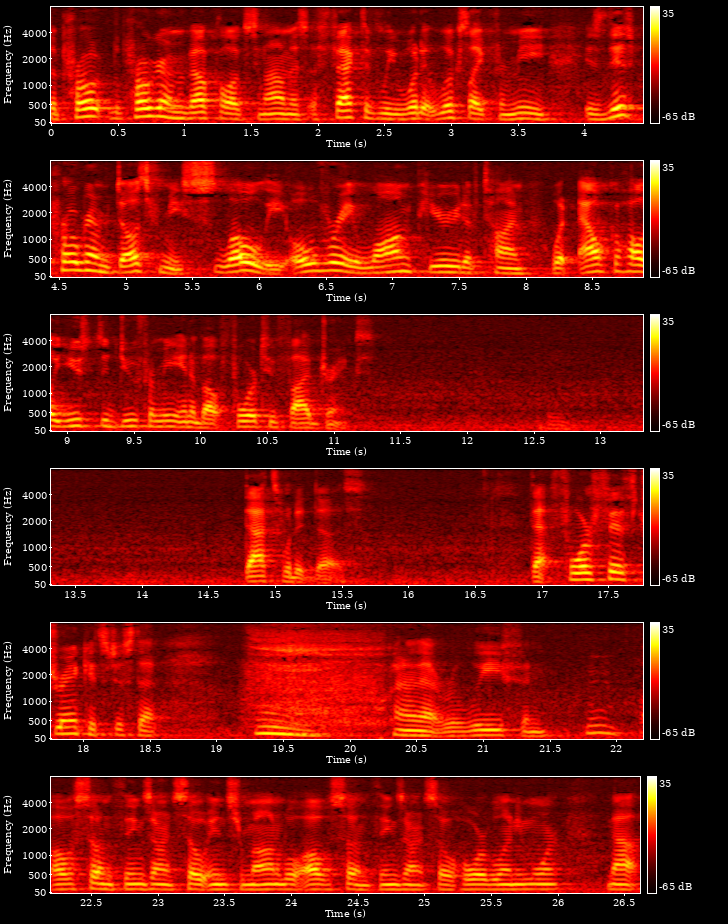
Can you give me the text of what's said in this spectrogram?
The, pro, the program of Alcoholics Anonymous, effectively, what it looks like for me is this program does for me slowly, over a long period of time, what alcohol used to do for me in about four to five drinks. That's what it does. That four fifth drink, it's just that kind of that relief, and hmm. all of a sudden things aren't so insurmountable. All of a sudden things aren't so horrible anymore. Now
